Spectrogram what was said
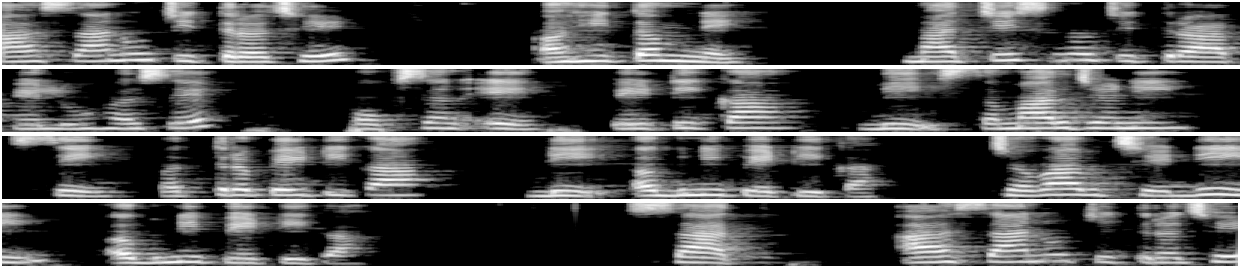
આ શાનું ચિત્ર છે? અહીં તમને માચિસનું ચિત્ર આપેલું હશે. ઓપ્શન એ પેટિકા. બી સમાર્જની. સી પત્રપેટિકા. ડી અગ્નિપેટિકા. જવાબ છે ડી અગ્નિપેટિકા. સાત, આ શાનું ચિત્ર છે?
